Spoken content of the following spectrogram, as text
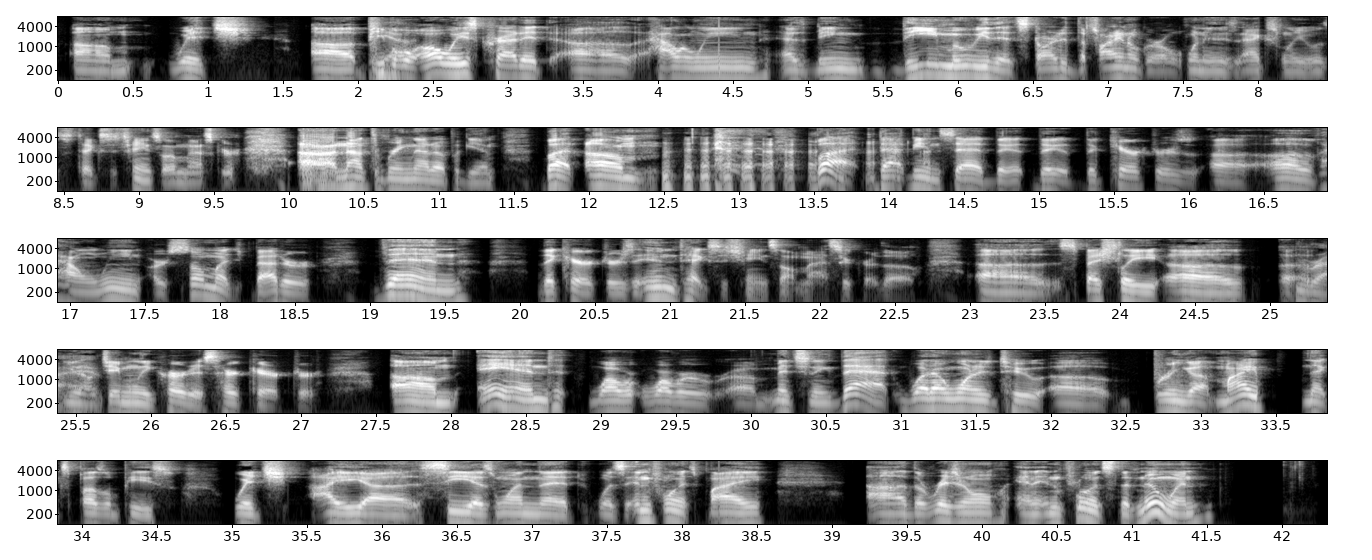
um which uh people Yeah. always credit uh halloween as being the movie that started the final girl when it is actually it was texas chainsaw massacre uh not to bring that up again but um but that being said, the the, the characters uh, of Halloween are so much better than the characters in Texas Chainsaw Massacre, though. Uh, especially, uh, uh, Right. you know Jamie Lee Curtis, her character. Um, and while we're, while we're uh, mentioning that, what I wanted to uh, bring up my next puzzle piece, which I uh, see as one that was influenced by uh, the original and influenced the new one,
